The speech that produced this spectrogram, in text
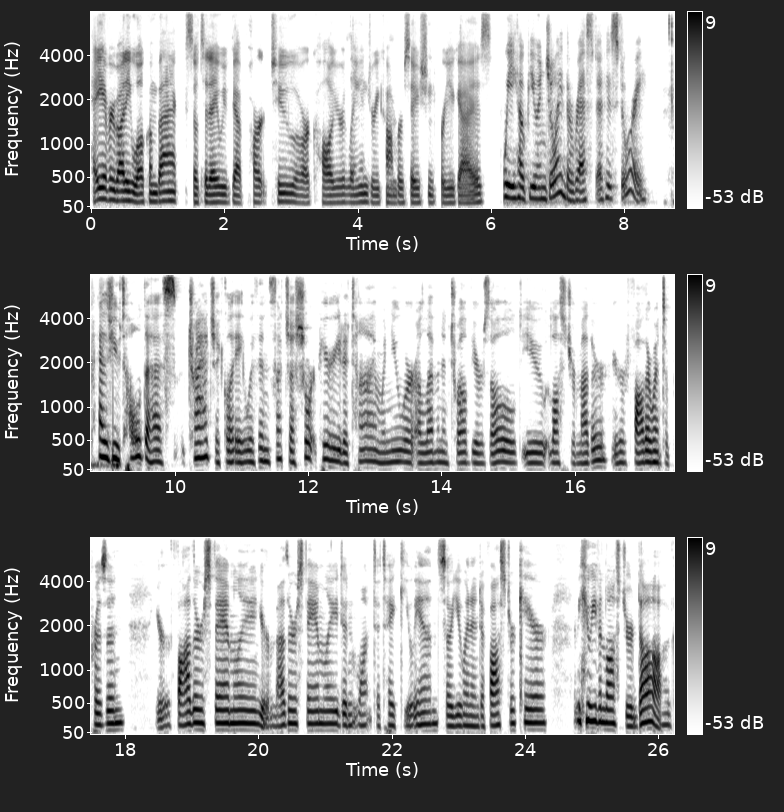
Hey, everybody, welcome back. So, today we've got part two of our Collier Landry conversation for you guys. We hope you enjoyed the rest of his story. As you told us, tragically, within such a short period of time, when you were 11 and 12 years old, you lost your mother, your father went to prison, your father's family, your mother's family didn't want to take you in, so you went into foster care. I mean, you even lost your dog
